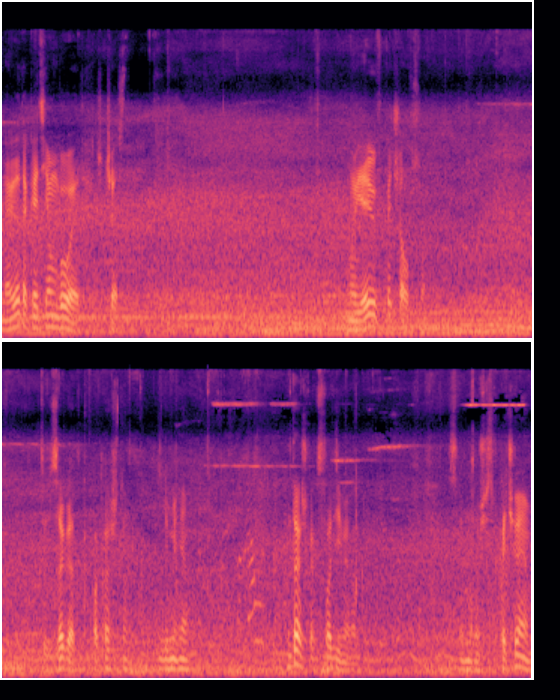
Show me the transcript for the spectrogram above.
иногда такая тема бывает часто. Но я ее вкачал все. То есть загадка пока что для меня. Ну, так же, как с Владимиром. Мы его сейчас вкачаем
